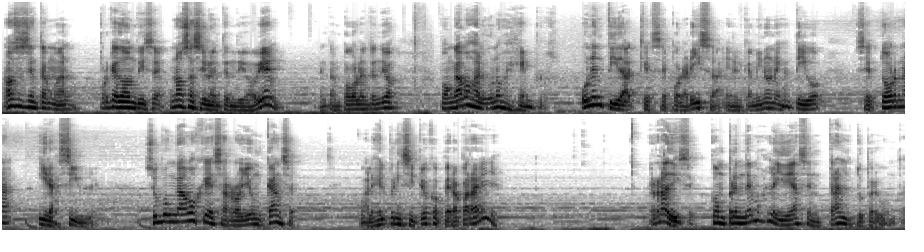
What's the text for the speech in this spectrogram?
No se sientan mal, porque Don dice, no sé si lo he entendido bien. Él tampoco lo entendió. Pongamos algunos ejemplos. Una entidad que se polariza en el camino negativo se torna irascible. Supongamos que desarrolla un cáncer. ¿Cuál es el principio que opera para ella? Ra dice, comprendemos la idea central de tu pregunta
